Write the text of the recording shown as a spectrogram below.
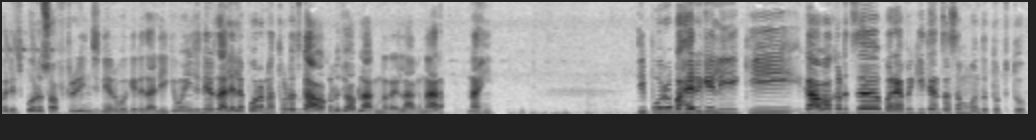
बरीच पोरं सॉफ्टवेअर इंजिनियर वगैरे झाली किंवा इंजिनियर झालेल्या पोरांना थोडंच गावाकडं जॉब लागणार आहे. लागणार नाही. ती पोरं बाहेर गेली की गावाकडचं बऱ्यापैकी त्यांचा संबंध तुटतो.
